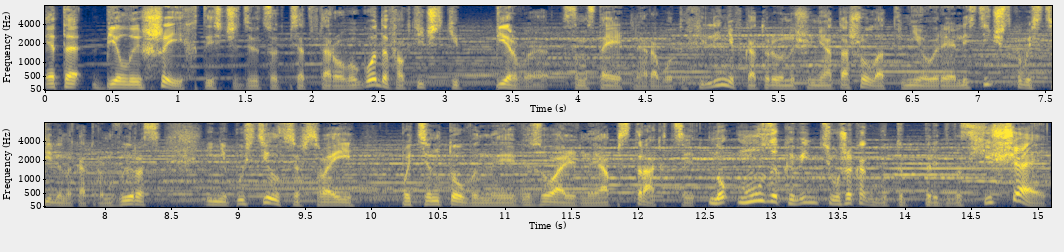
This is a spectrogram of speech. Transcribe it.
Это «Белый шейх» 1952 года, фактически первая самостоятельная работа Феллини, в которой он еще не отошел от неореалистического стиля, на котором вырос, и не пустился в свои патентованные визуальные абстракции. Но музыка, видите, уже как будто предвосхищает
